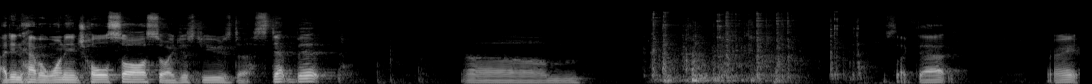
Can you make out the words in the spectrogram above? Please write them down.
I didn't have a one inch hole saw, so I just used a step bit. Um, just like that, right?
